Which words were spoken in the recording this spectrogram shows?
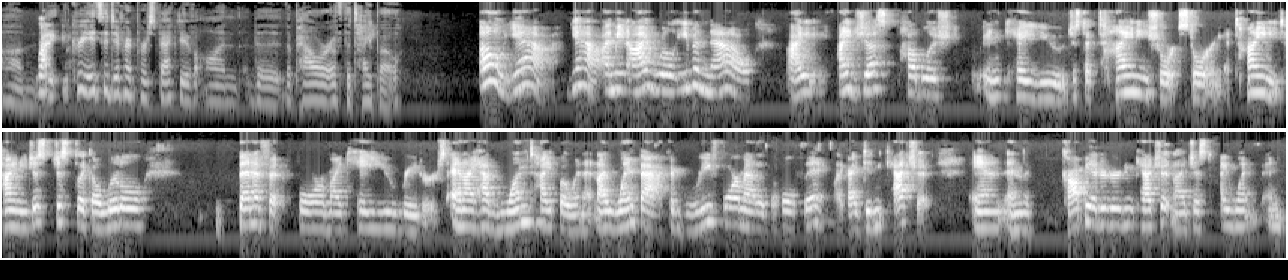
um, right. it creates a different perspective on the the power of the typo. Oh yeah, yeah. I mean, I will even now. I I just published in KU just a tiny short story, a tiny, tiny, just just like a little benefit for my KU readers. And I had one typo in it, and I went back and reformatted the whole thing. Like I didn't catch it, and and the copy editor didn't catch it, and I just I went and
